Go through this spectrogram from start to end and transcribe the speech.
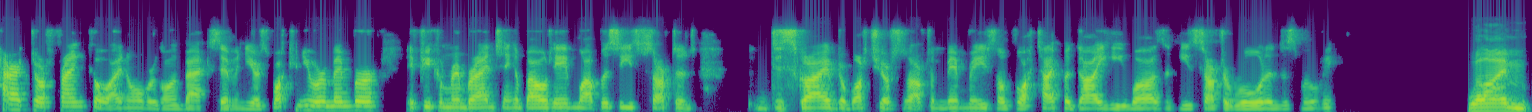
character Franco, I know we're going back seven years. What can you remember, if you can remember anything about him? What was he sort of described, or what's your sort of memories of what type of guy he was and his sort of role in this movie? Well, I'm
